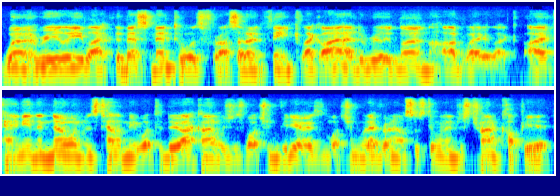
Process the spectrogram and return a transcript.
weren't really like the best mentors for us, I don't think. Like I had to really learn the hard way. Like I came in and no one was telling me what to do. I kind of was just watching videos and watching what everyone else was doing and just trying to copy it.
